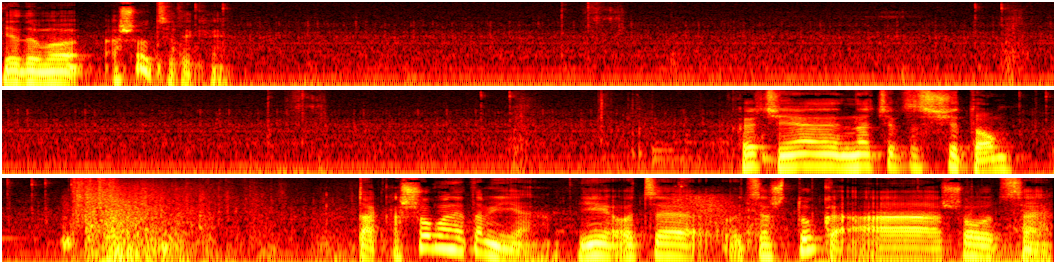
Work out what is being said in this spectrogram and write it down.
Я думаю, а що це таке? Коротше, я начебто з щитом. Так, а що в мене там є? Є оце, оця штука, а що оце?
